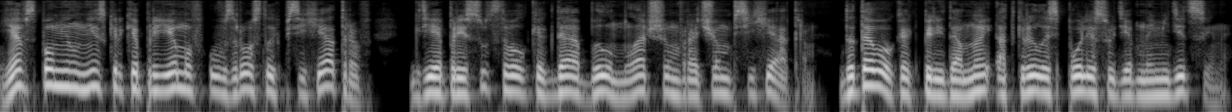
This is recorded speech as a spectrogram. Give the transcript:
Я вспомнил несколько приемов у взрослых психиатров, где я присутствовал, когда был младшим врачом-психиатром, до того, как передо мной открылось поле судебной медицины.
